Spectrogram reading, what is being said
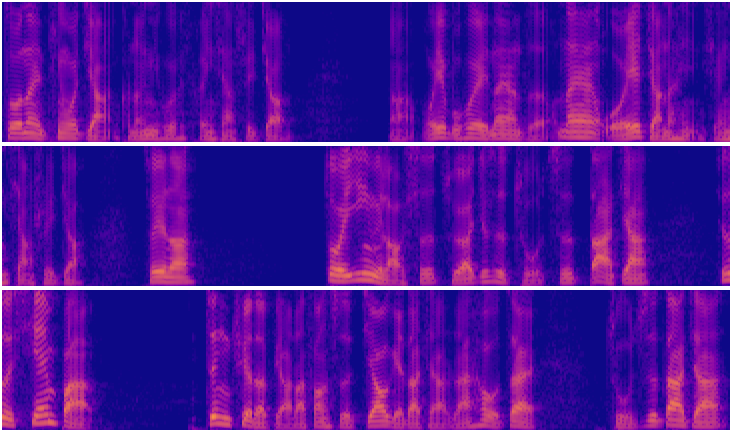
坐在那里听我讲，可能你会很想睡觉啊。我也不会那样子，那样我也讲的很很想睡觉。所以呢，作为英语老师，主要就是组织大家，就是先把正确的表达方式教给大家，然后再组织大家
